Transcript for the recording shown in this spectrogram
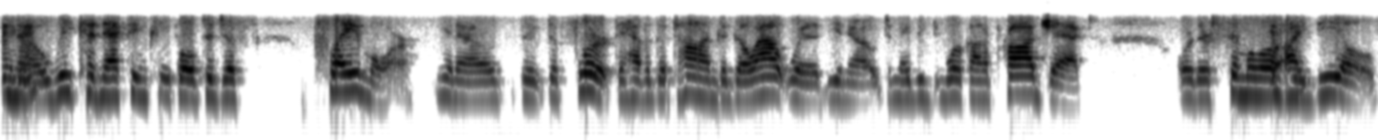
You Mhm. know, reconnecting people to just play more, you know, to, to flirt, to have a good time, to go out with, you know, to maybe work on a project or their similar Mhm. ideals.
